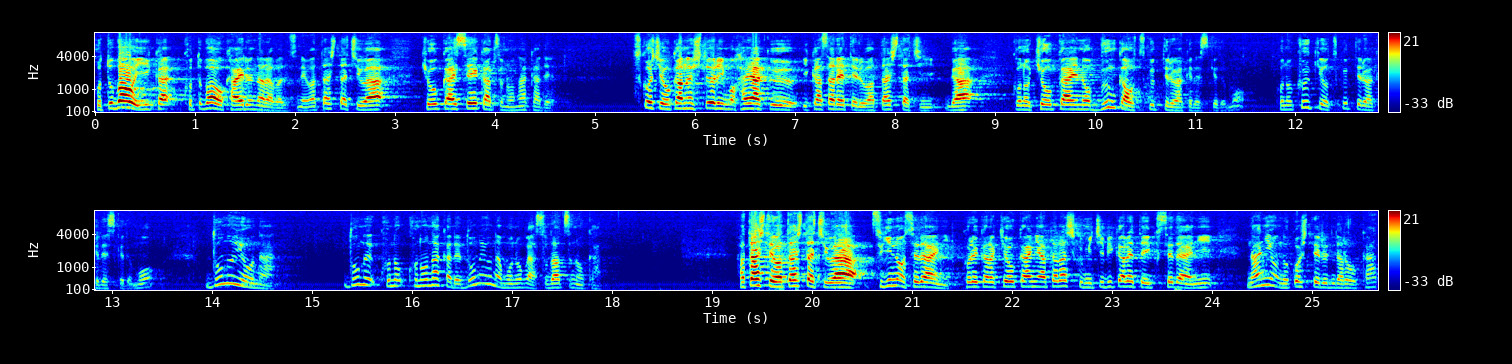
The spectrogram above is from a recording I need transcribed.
言葉を言いか言葉を変えるならばですね私たちは教会生活の中で少し他の人よりも早く生かされている私たちがこの教会の文化を作ってるわけですけどもこの空気を作ってるわけですけどもどのようなどのこのこの中でどのようなものが育つのか。果たして私たちは次の世代にこれから教会に新しく導かれていく世代に何を残しているんだろうか。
